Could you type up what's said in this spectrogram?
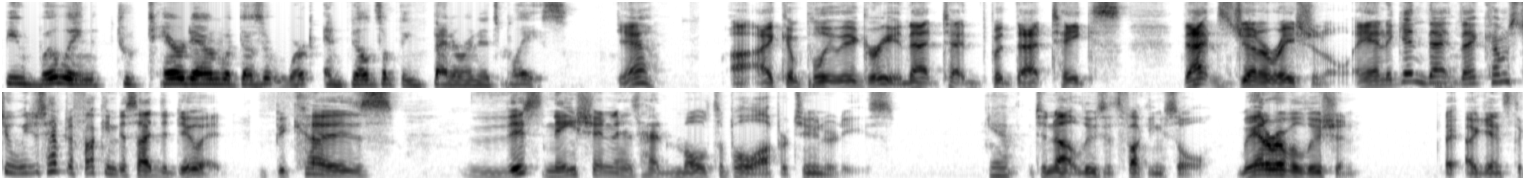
be willing to tear down what doesn't work and build something better in its place. Yeah, uh, I completely agree. And that, ta- but that takes that's generational. And again, that that comes to we just have to fucking decide to do it because this nation has had multiple opportunities. Yeah. to not lose its fucking soul. We had a revolution against the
